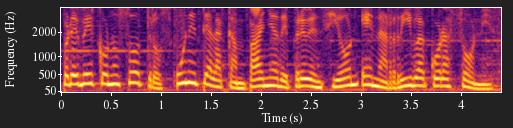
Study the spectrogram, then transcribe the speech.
Prevé con nosotros. Únete a la campaña de prevención en Arriba Corazones.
